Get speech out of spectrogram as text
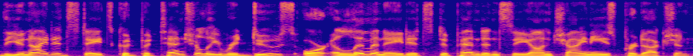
the United States could potentially reduce or eliminate its dependency on Chinese production,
